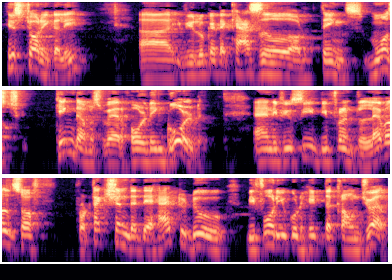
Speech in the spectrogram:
historically, uh, if you look at a castle or things, most kingdoms were holding gold. And if you see different levels of protection that they had to do before you could hit the crown jewel.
